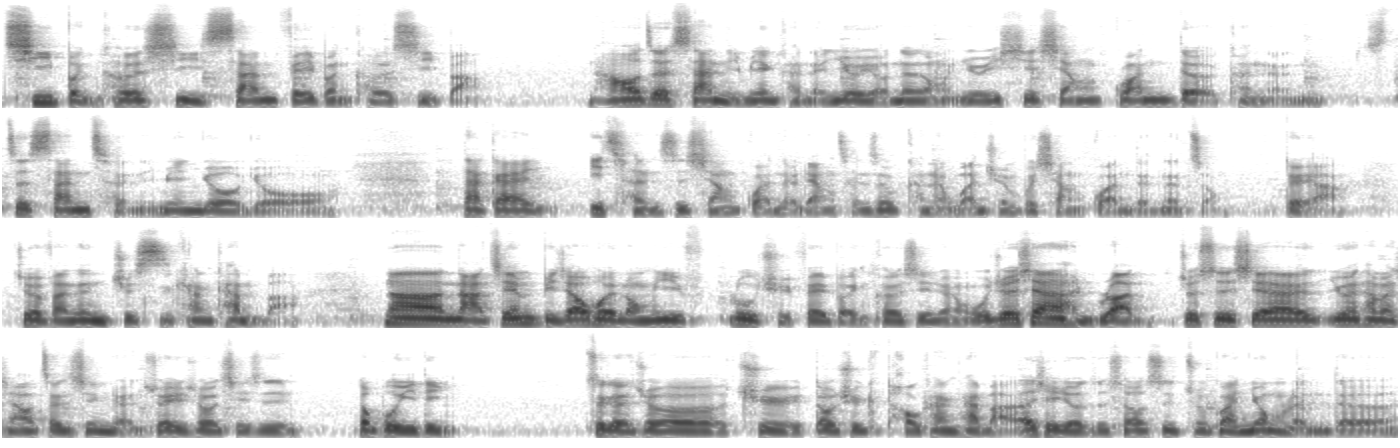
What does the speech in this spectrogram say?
七本科系，三非本科系吧。然后这三里面可能又有那种有一些相关的，可能这三层里面又有大概一层是相关的，两层是可能完全不相关的那种。对啊，就反正你去试看看吧。那哪间比较会容易录取非本科系人？我觉得现在很乱，就是现在因为他们想要征新人，所以说其实都不一定。这个就去都去投看看吧。而且有的时候是主管用人的。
